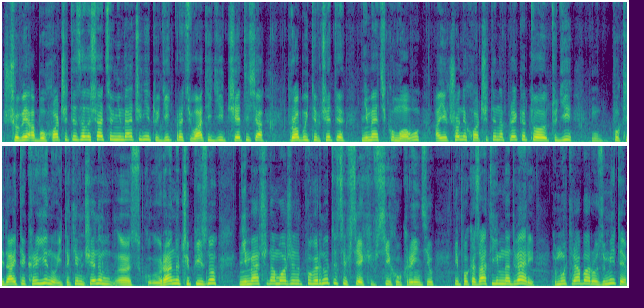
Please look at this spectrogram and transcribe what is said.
що ви або хочете залишатися в Німеччині, то йдіть працювати, йдіть вчитися, пробуйте вчити німецьку мову. А якщо не хочете, наприклад, то тоді покидайте країну. І таким чином, е, рано чи пізно, Німеччина може повернути цих всіх, всіх українців і показати їм на двері. Тому треба розуміти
